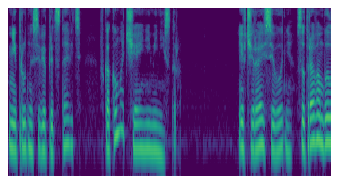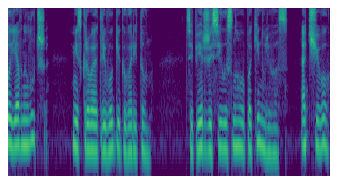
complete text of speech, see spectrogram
Нетрудно себе представить, в каком отчаянии министр. И вчера, и сегодня, с утра вам было явно лучше, не скрывая тревоги, говорит он. Теперь же силы снова покинули вас. От чего?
